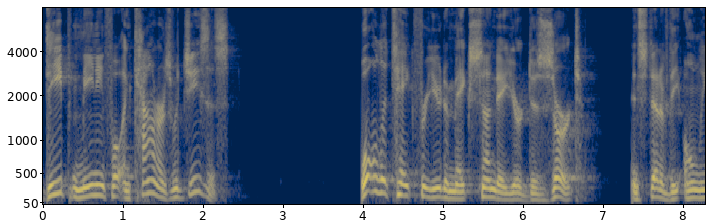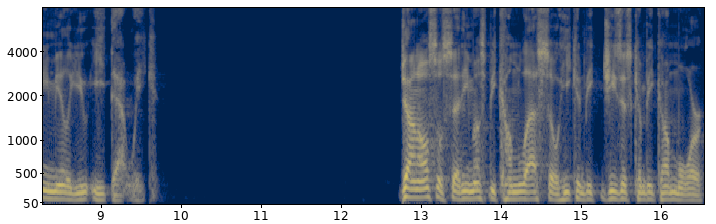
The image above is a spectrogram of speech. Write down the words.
deep, meaningful encounters with Jesus. What will it take for you to make Sunday your dessert instead of the only meal you eat that week? John also said he must become less so he can be Jesus can become more.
